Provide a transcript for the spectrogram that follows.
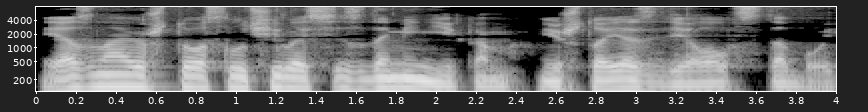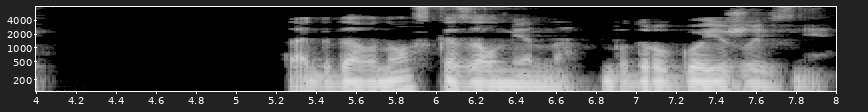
«Я знаю, что случилось с Домиником и что я сделал с тобой». «Так давно», — сказал Менна, — «в другой жизни».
